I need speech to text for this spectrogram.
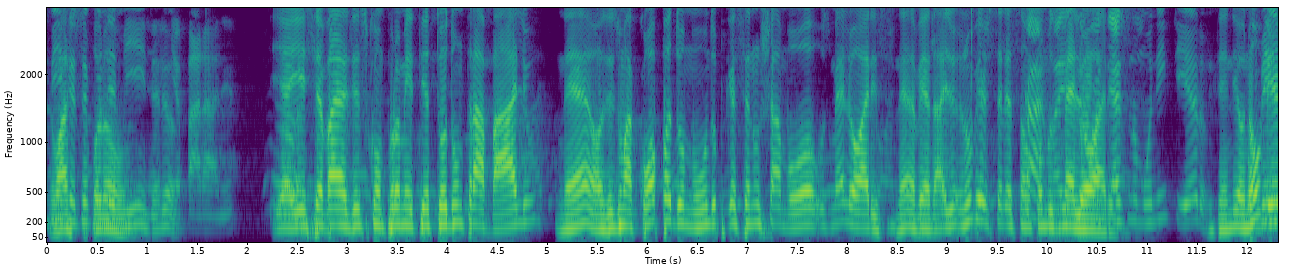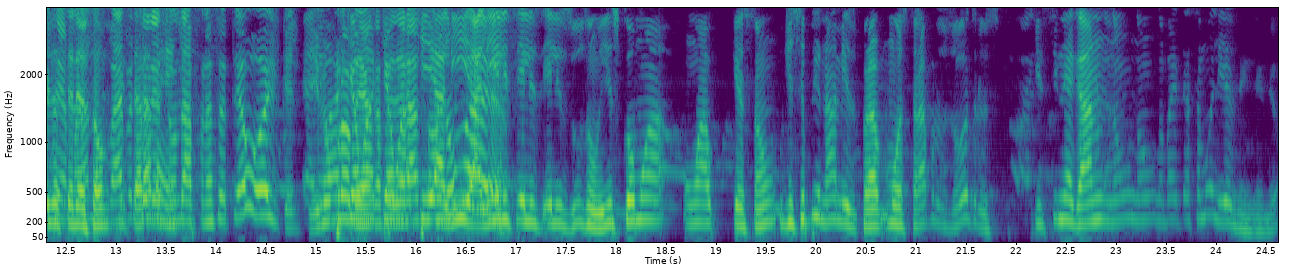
sabia Eu que ia ter foram- pandemia, entendeu? Ia parar, né? E aí você vai, às vezes, comprometer todo um trabalho, né? Às vezes uma Copa do Mundo, porque você não chamou os melhores, né? Na verdade, eu não vejo a seleção Cara, como os mas isso melhores. acontece no mundo inteiro. Entendeu? Eu não vejo a Benzema seleção, não vai para a seleção da França até hoje, porque ele É, teve eu um é problema uma- com a é uma- federação. que não ali, ali eles, eles, eles usam isso como uma, uma questão disciplinar mesmo, para mostrar para os outros que se negar não, não, não vai ter essa moleza, entendeu?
